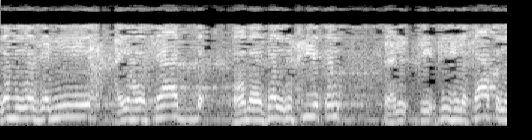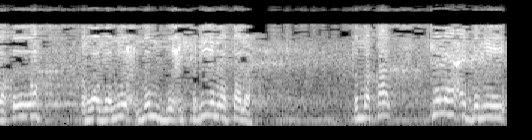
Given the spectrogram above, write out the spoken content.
وهو جميع أي هو شاب وهو ما يزال نشيطا يعني فيه نشاط وقوة وهو جميع منذ عشرين سنة. ثم قال فلا أدري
